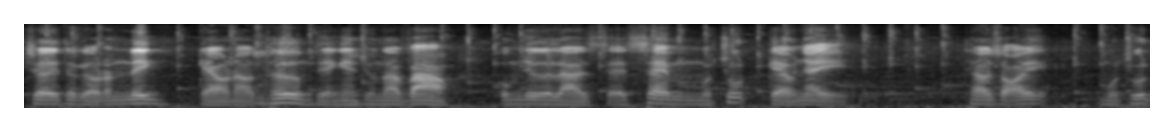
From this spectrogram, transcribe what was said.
chơi theo kiểu running kèo nào thơm thì anh em chúng ta vào cũng như là sẽ xem một chút kèo nhảy theo dõi một chút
